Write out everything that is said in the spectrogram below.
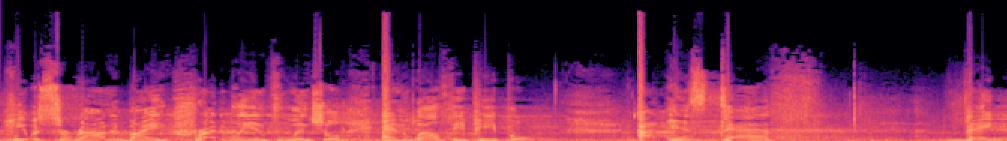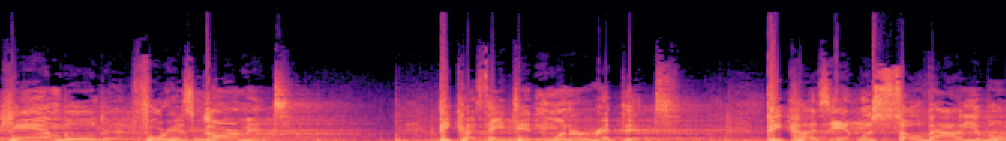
he was surrounded by incredibly influential and wealthy people. At his death, they gambled for his garment because they didn't want to rip it, because it was so valuable.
